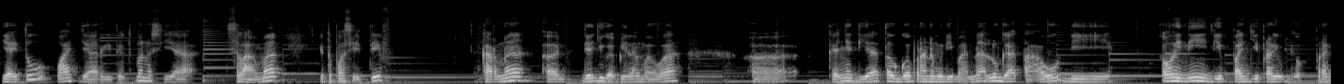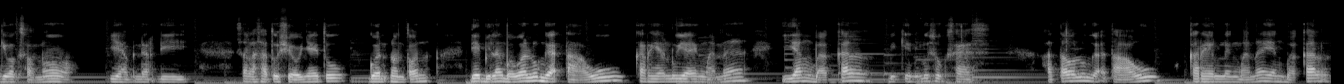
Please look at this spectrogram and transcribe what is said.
ya itu wajar gitu itu manusia. Selama itu positif karena uh, dia juga bilang bahwa uh, kayaknya dia atau gue pernah nemu di mana lu nggak tahu di oh ini di Panji Pragiwaksono. Iya benar di salah satu show-nya itu gue nonton dia bilang bahwa lu nggak tahu karya lu ya yang mana yang bakal bikin lu sukses. Atau lu nggak tahu karya lu yang mana yang bakal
